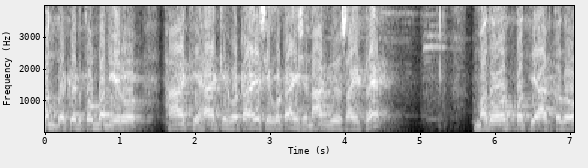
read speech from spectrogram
ಒಂದು ಬಕೆಟ್ ತುಂಬ ನೀರು ಹಾಕಿ ಹಾಕಿ, ಗೊಟಾಯಿಸಿ ಗೊಟಾಯಿಸಿ ನಾಲ್ಕು ದಿವಸ ಇಟ್ಟರೆ ಮದೋತ್ಪತ್ತಿ ಆಗ್ತದೋ?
